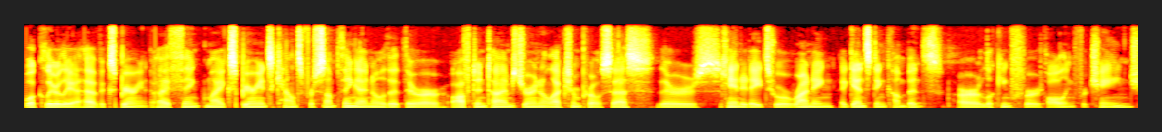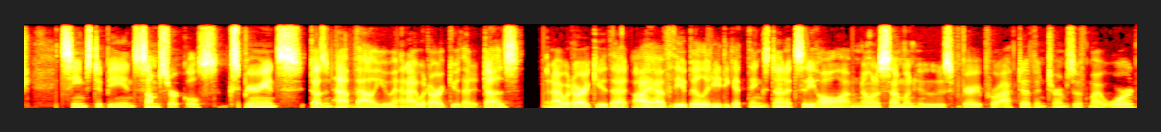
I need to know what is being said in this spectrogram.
Well, clearly, I have experience. I think my experience counts for something. I know that there are oftentimes during an election process, there's candidates who are running against incumbents, are looking for calling for change. It seems to be in some circles, experience doesn't have value, and I would argue that it does. And I would argue that I have the ability to get things done at City Hall. I'm known as someone who's very proactive in terms of my ward,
